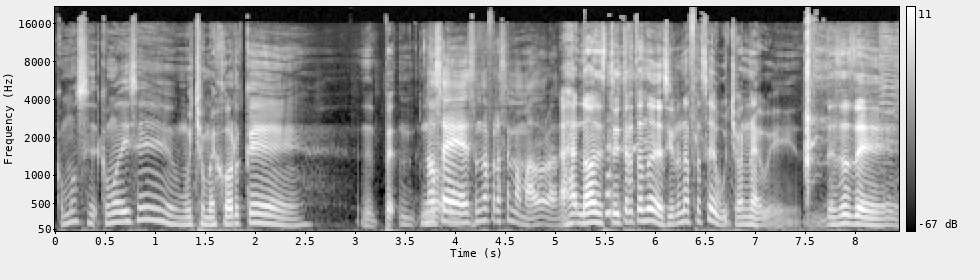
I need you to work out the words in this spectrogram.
¿cómo, se, ¿Cómo dice? Mucho mejor que... pe- No, sé, es una frase mamadora. ¿no? Ajá, no, estoy tratando de decir una frase de buchona, güey. De esas de...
